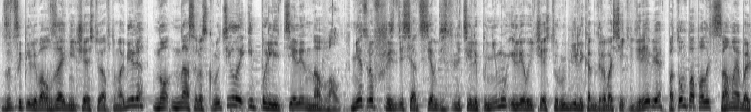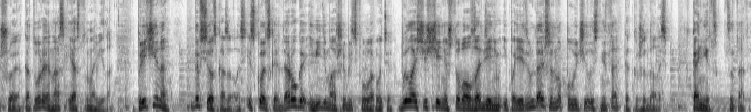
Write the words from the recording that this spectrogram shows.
зацепили вал задней частью автомобиля, но нас раскрутило и полетели на вал. Метров 60-70 летели по нему и левой частью рубили, как дровосеки деревья, потом попалось самое большое, которое нас и остановило. Причина да все сказалось. И скользкая дорога, и, видимо, ошиблись в повороте. Было ощущение, что вал заденем и поедем дальше, но получилось не так, как ожидалось. Конец цитаты.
